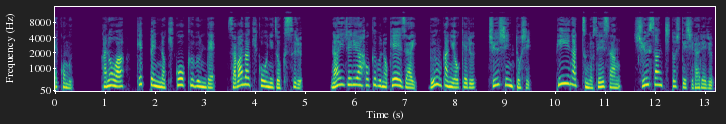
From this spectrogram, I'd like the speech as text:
込む。カノは欠片の気候区分でサバナ気候に属する。ナイジェリア北部の経済、文化における中心都市。ピーナッツの生産、集産地として知られる。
